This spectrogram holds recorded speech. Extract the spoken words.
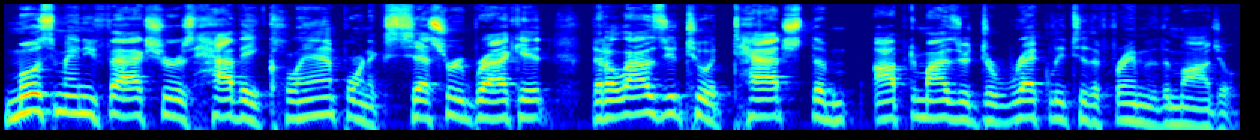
most manufacturers have a clamp or an accessory bracket that allows you to attach the optimizer directly to the frame of the module.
